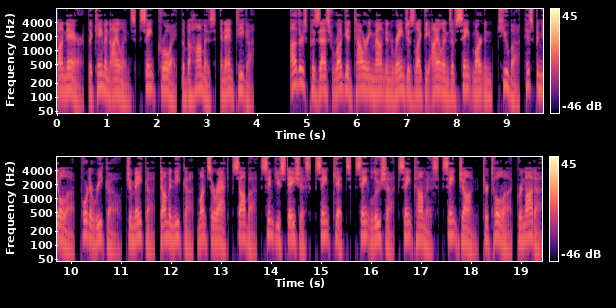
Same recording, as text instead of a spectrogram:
Bonaire, the Cayman Islands, St. Croix, the Bahamas, and Antigua. Others possess rugged towering mountain ranges like the islands of Saint Martin, Cuba, Hispaniola, Puerto Rico, Jamaica, Dominica, Montserrat, Saba, Saint Eustatius, Saint Kitts, Saint Lucia, Saint Thomas, Saint John, Tortola, Grenada,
